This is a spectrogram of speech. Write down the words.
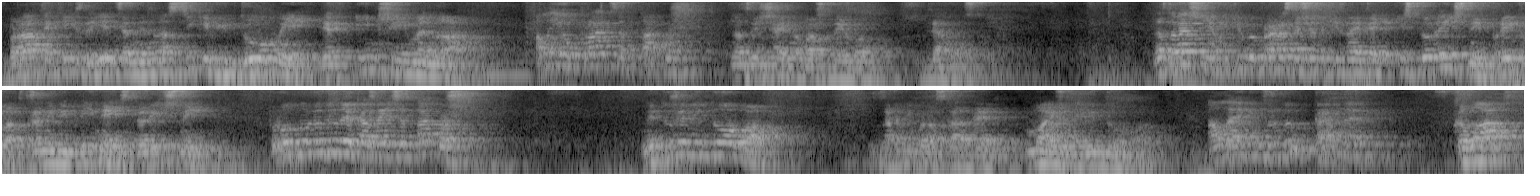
брат, який, здається, не настільки відомий, як інші імена, але його праця також надзвичайно важлива для Господа. На завершення хотів би привести ще такий, знаєте, історичний приклад, вже не біблійний, а історичний, про одну людину, яка, здається, також не дуже відома, взагалі можна сказати, майже невідома. Але він зробив певний вклад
